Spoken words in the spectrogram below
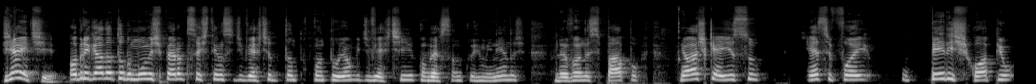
Gente, obrigado a todo mundo. Espero que vocês tenham se divertido tanto quanto eu me diverti conversando com os meninos, levando esse papo. Eu acho que é isso. Esse foi o Periscópio.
